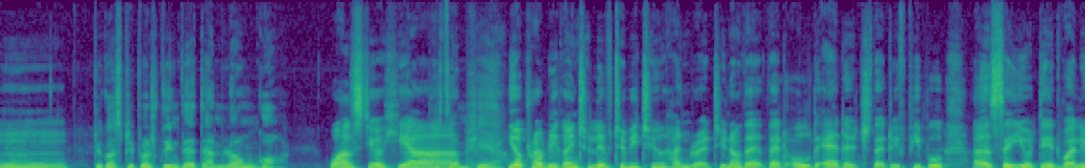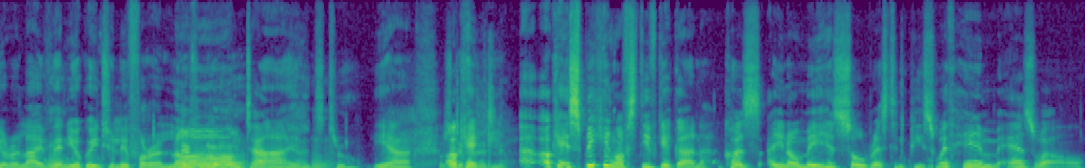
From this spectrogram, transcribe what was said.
Mm. because people think that I'm long gone. Whilst you're here, That I'm here. you're probably going to live to be 200. You know that, that old adage that if people uh, say you're dead while you're alive, then you're going to live for a long longer. time. Yeah, it's true. Yeah. Most okay. definitely. Uh, okay. Speaking of Steve Kekana, because you know, may his soul rest in peace. With him as well,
